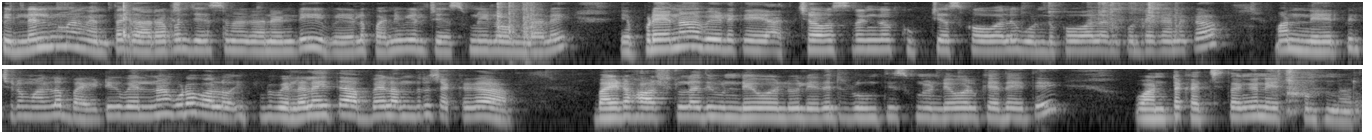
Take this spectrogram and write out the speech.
పిల్లల్ని మనం ఎంత గారాబం చేసినా కానండి వీళ్ళ పని వీళ్ళు చేసుకునేలా ఉండాలి. ఎప్పుడైనా వీళ్ళకి అత్యవసరంగా కుక్ చేసుకోవాలి వండుకోవాలి అనుకుంటే కనుక మనం నేర్పించడం వల్ల బయటికి వెళ్ళినా కూడా వాళ్ళు ఇప్పుడు పిల్లలైతే అబ్బాయిలు అందరూ చక్కగా బయట హాస్టల్ అది ఉండేవాళ్ళు లేదంటే రూమ్ తీసుకుని ఉండేవాళ్ళకి ఏదైతే వంట ఖచ్చితంగా నేర్చుకుంటున్నారు.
